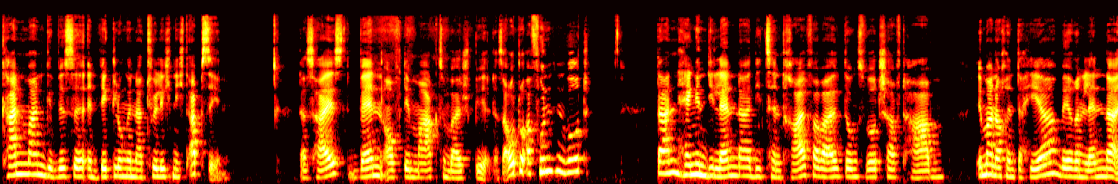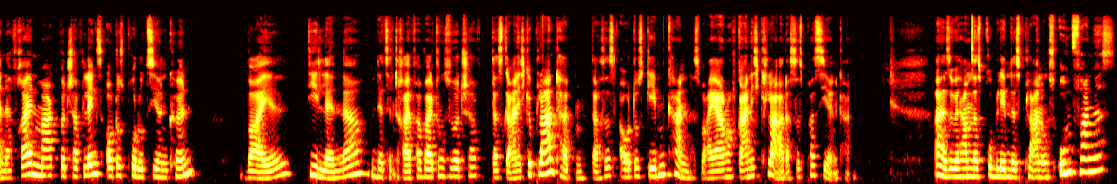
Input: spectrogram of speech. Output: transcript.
kann man gewisse Entwicklungen natürlich nicht absehen. Das heißt, wenn auf dem Markt zum Beispiel das Auto erfunden wird, dann hängen die Länder, die Zentralverwaltungswirtschaft haben, immer noch hinterher, während Länder in der freien Marktwirtschaft längst Autos produzieren können, weil die Länder in der Zentralverwaltungswirtschaft das gar nicht geplant hatten, dass es Autos geben kann. Es war ja noch gar nicht klar, dass es passieren kann. Also wir haben das Problem des Planungsumfanges,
